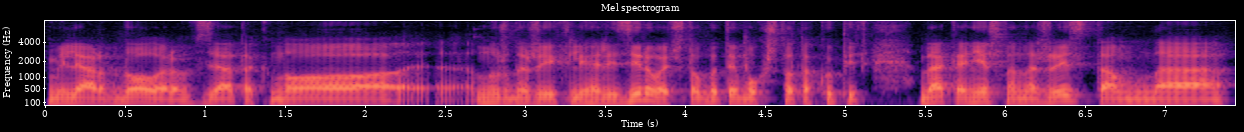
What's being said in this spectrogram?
миллиард долларов взяток, но э, нужно же их легализировать, чтобы ты мог что-то купить. Да, конечно, на жизнь, там, на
